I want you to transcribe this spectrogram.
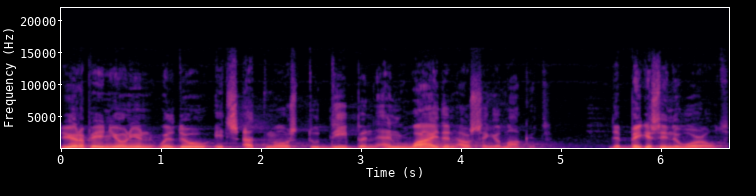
the European Union will do its utmost to deepen and widen our single market, the biggest in the world,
